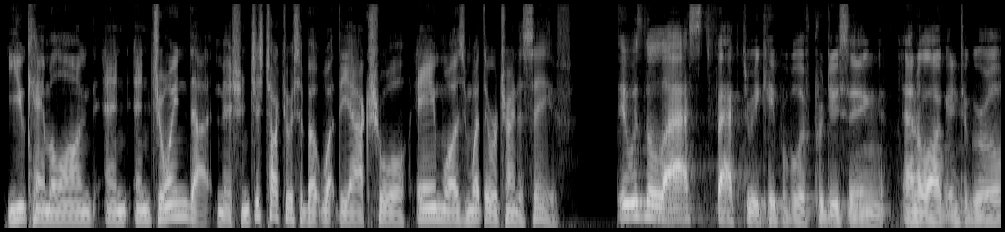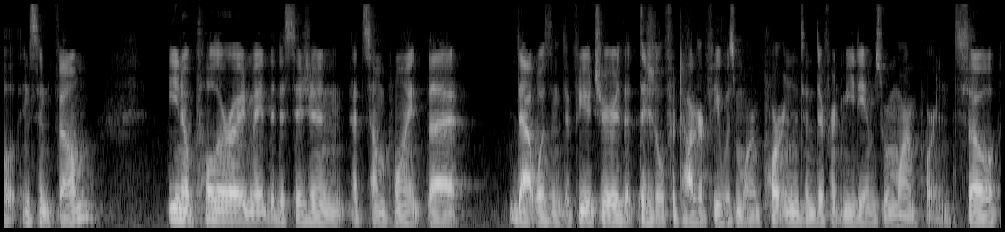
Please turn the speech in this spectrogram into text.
you came along and, and joined that mission. Just talk to us about what the actual aim was and what they were trying to save. It was the last factory capable of producing analog integral instant film you know, Polaroid made the decision at some point that that wasn't the future, that digital photography was more important and different mediums were more important. So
